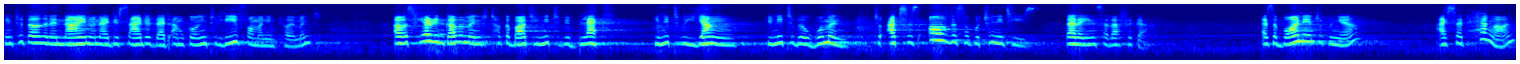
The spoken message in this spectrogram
in 2009, when I decided that I'm going to leave formal employment, I was hearing government talk about you need to be black, you need to be young, you need to be a woman to access all these opportunities that are in South Africa. As a born entrepreneur, I said, hang on,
